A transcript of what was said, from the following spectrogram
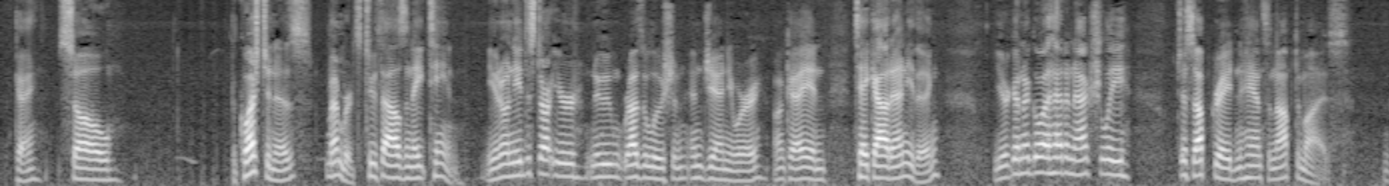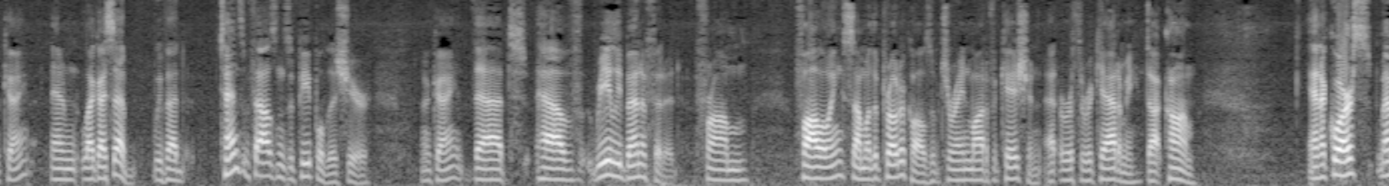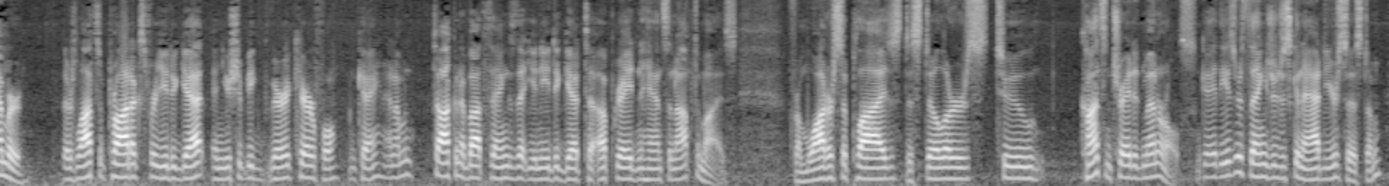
Okay? So the question is remember, it's 2018. You don't need to start your new resolution in January, okay, and take out anything. You're going to go ahead and actually just upgrade, enhance, and optimize. Okay? And like I said, we've had tens of thousands of people this year, okay, that have really benefited from following some of the protocols of terrain modification at eartheracademy.com. And of course, remember, there's lots of products for you to get, and you should be very careful, okay? And I'm talking about things that you need to get to upgrade, enhance, and optimize. From water supplies, distillers, to concentrated minerals. Okay, these are things you're just going to add to your system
